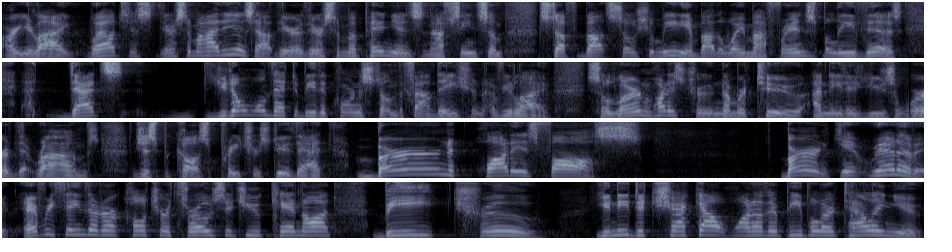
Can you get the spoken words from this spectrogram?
Are you like, well, just there's some ideas out there, there's some opinions, and I've seen some stuff about social media. And by the way, my friends believe this. That's you don't want that to be the cornerstone, the foundation of your life. So learn what is true. Number two, I need to use a word that rhymes just because preachers do that. Burn what is false. Burn, get rid of it. Everything that our culture throws at you cannot be true. You need to check out what other people are telling you.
